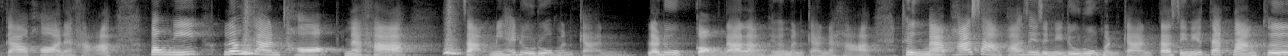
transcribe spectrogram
39 ข้อนะคะ ตรงนี้เรื่องการ talk นะคะจะมีให้ดูรูปเหมือนกัน แล้วดูกล่องด้านหลังที่ไม่เหมือนกันนะคะ ถึงแม้ part 3 part 4จะมีดูรูปเหมือนกัน แต่สิ่งที่แตกต่างคือ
